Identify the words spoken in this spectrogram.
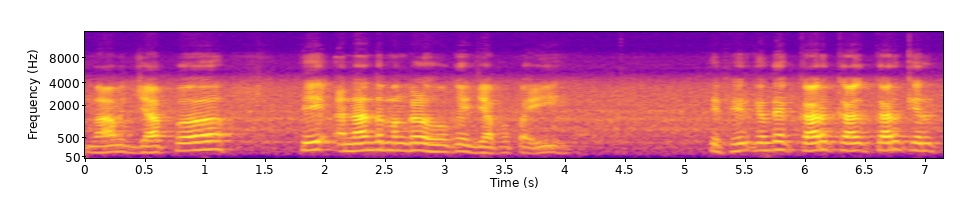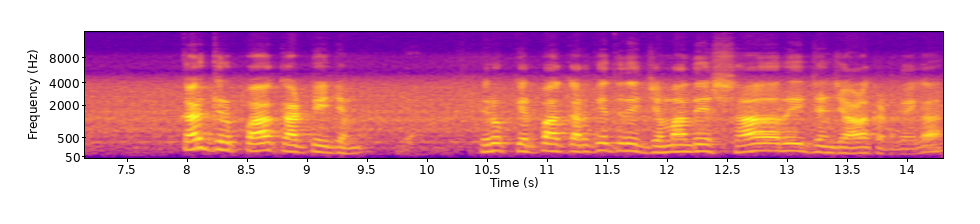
ਨਾਮ ਜਪ ਤੇ ਆਨੰਦ ਮੰਗਲ ਹੋ ਕੇ ਜਪ ਭਈ। ਤੇ ਫਿਰ ਕਹਿੰਦੇ ਕਰ ਕਰ ਕਰ ਕਿਰ- ਕਰ ਕਿਰਪਾ ਕਾਟੇ ਜਮ। ਫਿਰ ਉਹ ਕਿਰਪਾ ਕਰਕੇ ਤੇਰੇ ਜਮਾਂ ਦੇ ਸਾਰੇ ਜੰਜਾਲ ਕੱਟ ਦੇਗਾ।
